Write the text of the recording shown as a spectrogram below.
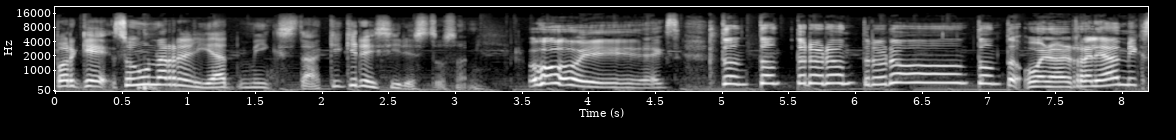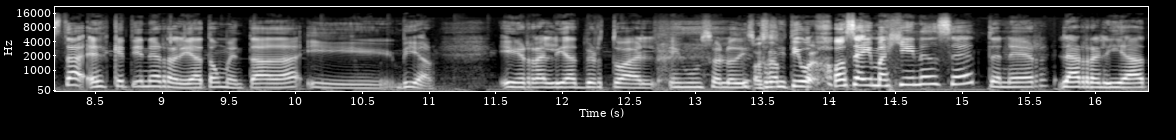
porque son una realidad mixta. ¿Qué quiere decir esto, Sammy? Uy, ex- tururún, tururún, tun, tun. Bueno, realidad mixta es que tiene realidad aumentada y VR. y realidad virtual en un solo dispositivo. O sea, imagínense tener la realidad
